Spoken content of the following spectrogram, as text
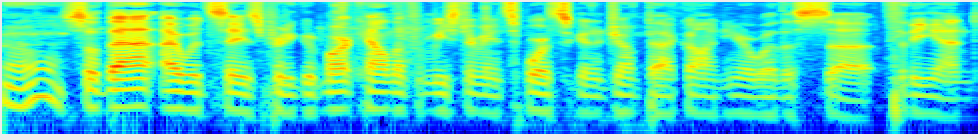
Oh. so that I would say is pretty good. Mark Callen from Eastern Maine Sports is going to jump back on here with us uh, for the end.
